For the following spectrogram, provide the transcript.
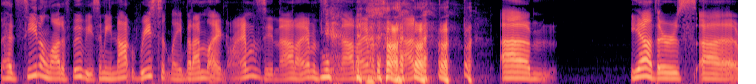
had seen a lot of movies i mean not recently but i'm like i haven't seen that i haven't seen that i haven't seen that um yeah there's uh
